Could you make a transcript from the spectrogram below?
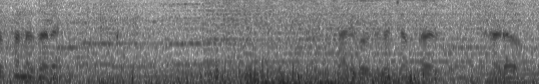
मस्त असा नजारा आहे. चारी बाजूला जंगल झाडं.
